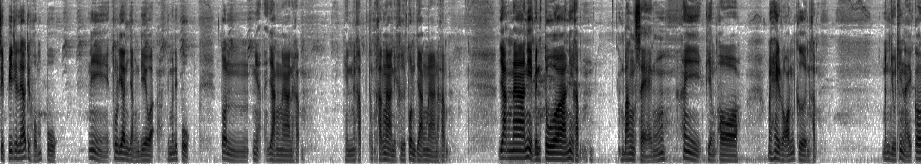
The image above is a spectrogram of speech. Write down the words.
สิบปีที่แล้วที่ผมปลูก นี่ทุเรียนอย่างเดียวอะ่ะยังไม่ได้ปลูกต้นเนี่ยยางนานะครับ เห็นไหมครับข้างหน้านี่คือต้นยางนานะครับ ยางนานี่เป็นตัวนี่ครับบังแสงให้เพียงพอไม่ให้ร้อนเกินครับ มันอยู่ที่ไหนก็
